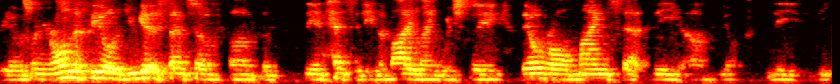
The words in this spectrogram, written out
You know, so when you're on the field, you get a sense of, of the the intensity, the body language, the the overall mindset, the um, you know, the the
